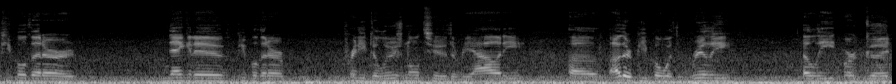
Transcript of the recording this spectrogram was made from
people that are negative, people that are pretty delusional to the reality of other people with really elite or good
